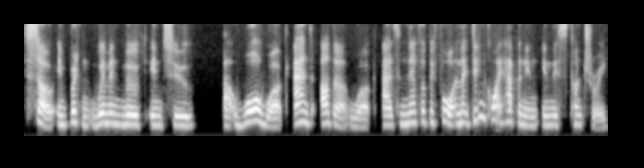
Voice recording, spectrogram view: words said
So in britain women moved into uh, war work and other work as never before and that didn't quite happen in in this country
